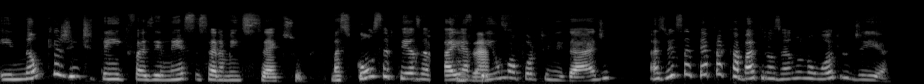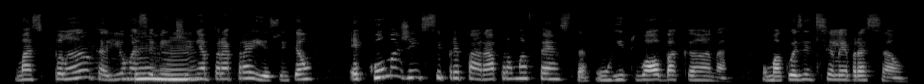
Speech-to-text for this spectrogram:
e não que a gente tenha que fazer necessariamente sexo, mas com certeza vai Exato. abrir uma oportunidade, às vezes até para acabar transando num outro dia, mas planta ali uma Uhum. sementinha para isso. Então, é como a gente se preparar para uma festa, um ritual bacana, uma coisa de celebração.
